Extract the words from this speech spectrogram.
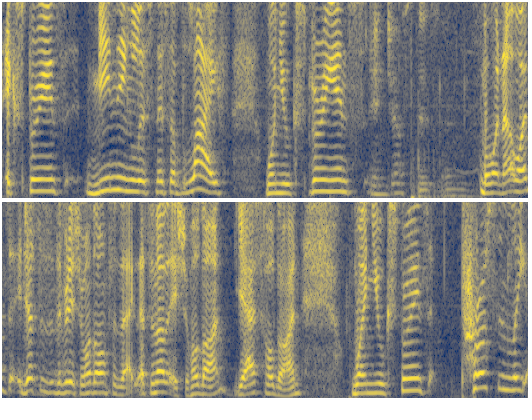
experience meaninglessness of life when you experience Injustice and well, when not one just as a definition. Hold on for that. That's another issue. Hold on. Yes, hold on. When you experience personally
